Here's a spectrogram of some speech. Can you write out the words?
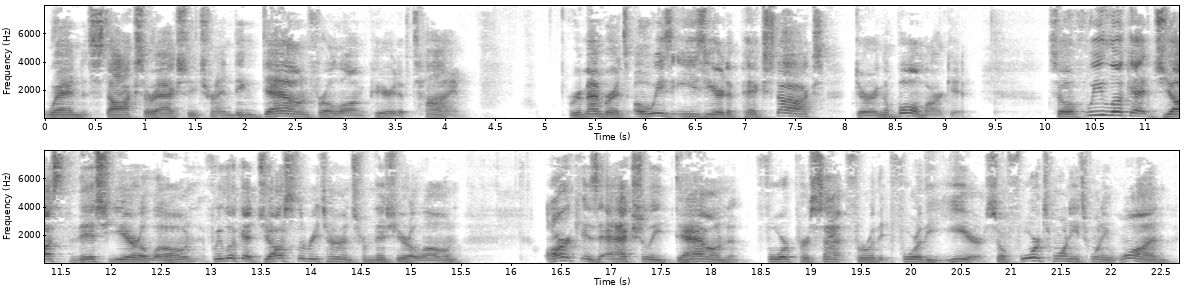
when stocks are actually trending down for a long period of time. Remember, it's always easier to pick stocks during a bull market. So if we look at just this year alone, if we look at just the returns from this year alone, ARK is actually down 4% for the for the year. So for 2021,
